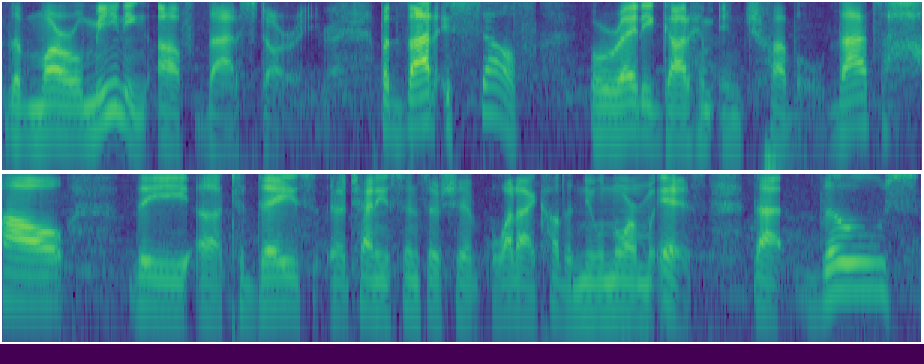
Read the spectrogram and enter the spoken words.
the moral meaning of that story, right. but that itself already got him in trouble. That's how the uh, today's uh, Chinese censorship, what I call the new norm, is that those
